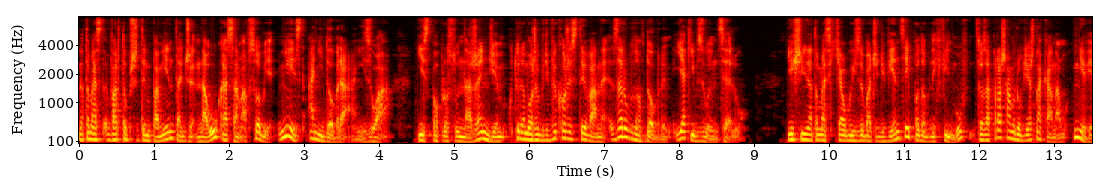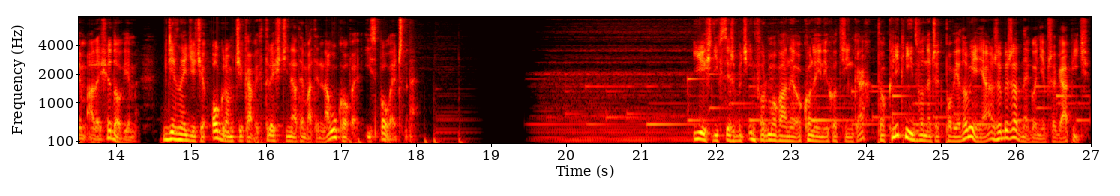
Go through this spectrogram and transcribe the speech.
Natomiast warto przy tym pamiętać, że nauka sama w sobie nie jest ani dobra, ani zła. Jest po prostu narzędziem, które może być wykorzystywane zarówno w dobrym, jak i w złym celu. Jeśli natomiast chciałbyś zobaczyć więcej podobnych filmów, to zapraszam również na kanał Nie wiem, ale się dowiem, gdzie znajdziecie ogrom ciekawych treści na tematy naukowe i społeczne. Jeśli chcesz być informowany o kolejnych odcinkach, to kliknij dzwoneczek powiadomienia, żeby żadnego nie przegapić.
